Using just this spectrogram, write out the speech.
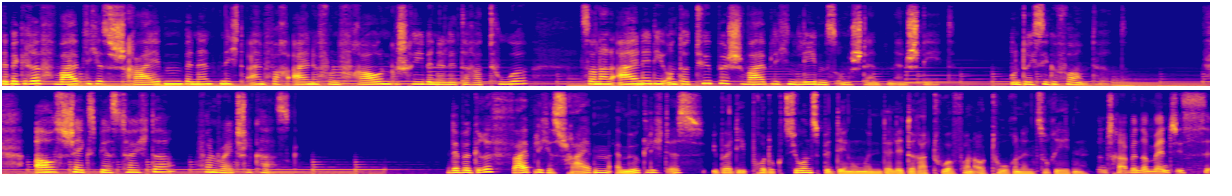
Der Begriff weibliches Schreiben benennt nicht einfach eine von Frauen geschriebene Literatur, sondern eine, die unter typisch weiblichen Lebensumständen entsteht und durch sie geformt wird. Aus Shakespeares Töchter von Rachel Cusk. Der Begriff weibliches Schreiben ermöglicht es, über die Produktionsbedingungen der Literatur von Autorinnen zu reden. Ein schreibender Mensch ist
